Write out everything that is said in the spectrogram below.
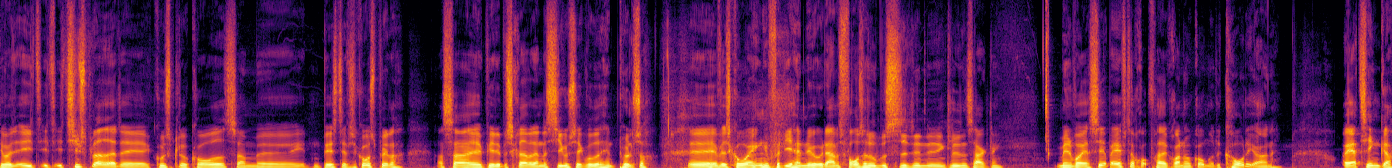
det var et, et, et tipsblad, at øh, Kusk blev kåret som øh, den bedste FCK-spiller, og så øh, bliver det beskrevet, hvordan Sigurdsæk var ude og hente pølser øh, ved scoringen, fordi han jo nærmest fortsat ude på siden i en glidende takling. Men hvor jeg ser bagefter, Frederik Rønnerv går mod det korte hjørne. Og jeg tænker,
